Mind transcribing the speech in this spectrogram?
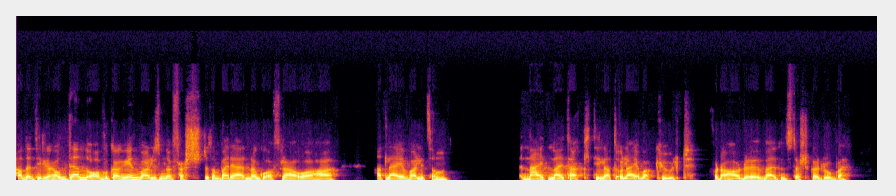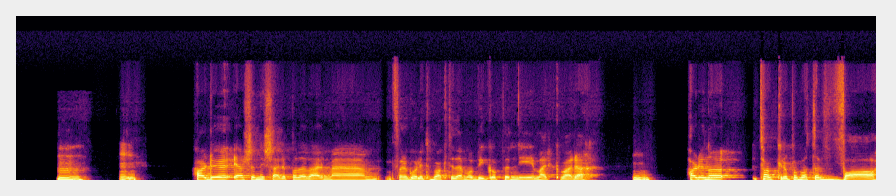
ha den tilgangen. Og den overgangen var liksom den første sånn, barrieren å gå fra å ha at leie var litt sånn nei, nei takk til at å leie var kult. For da har du verdens største garderobe. Mm. Mm. Har du, jeg er så nysgjerrig på det der med For å gå litt tilbake til det med å bygge opp en ny merkevare. Mm. Har du noen tanker om på en måte hva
